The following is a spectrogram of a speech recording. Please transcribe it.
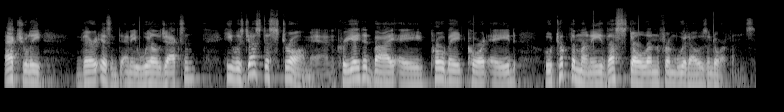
Actually, there isn't any Will Jackson. He was just a straw man created by a probate court aide who took the money thus stolen from widows and orphans.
